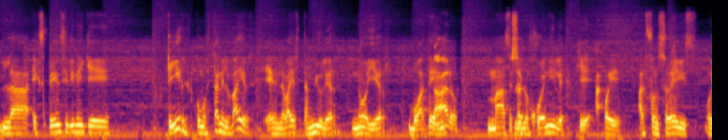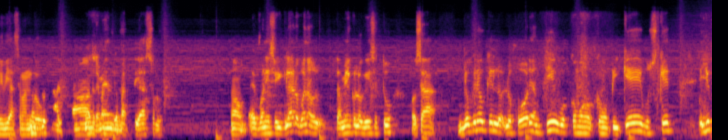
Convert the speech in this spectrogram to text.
la experiencia tiene que, que ir como está en el Bayern. En el Bayern está Müller, Neuer, Boateng, más los juveniles. Que, ah, oye, Alfonso Davis hoy día se mandó. No, tremendo partidazo. No, es buenísimo. Y claro, bueno, también con lo que dices tú, o sea, yo creo que los jugadores antiguos como, como Piqué, Busquets, ellos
